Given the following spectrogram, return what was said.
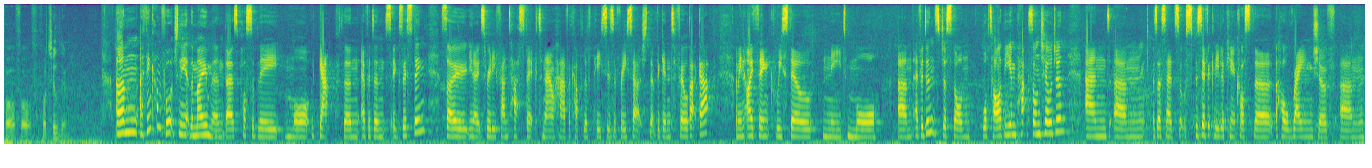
for, for, for children. Um, I think unfortunately at the moment there's possibly more gap than evidence existing. So, you know, it's really fantastic to now have a couple of pieces of research that begin to fill that gap. I mean, I think we still need more um, evidence just on what are the impacts on children and um, as I said sort of specifically looking across the, the whole range of um,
